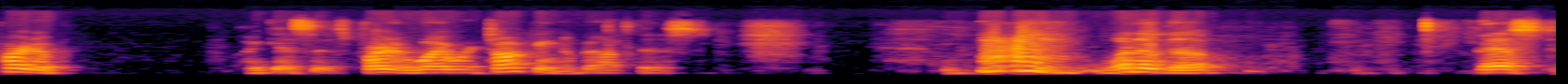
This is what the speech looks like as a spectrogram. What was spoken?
part of, I guess that's part of why we're talking about this. One of the best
